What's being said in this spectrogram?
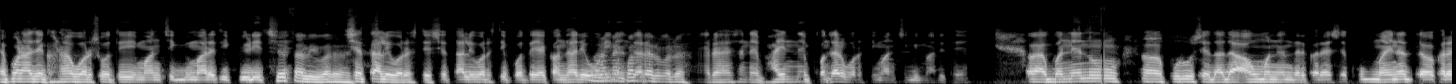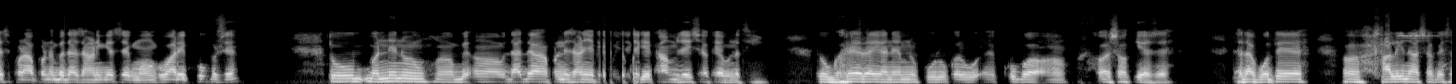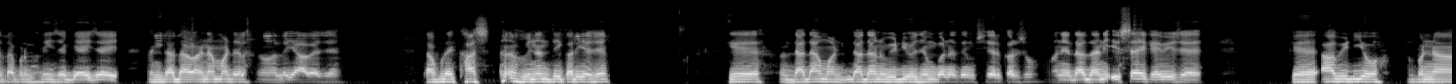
એ પણ આજે ઘણા વર્ષોથી માનસિક બીમારીથી પીડિત છે. છેતાલીસ વર્ષ. છેતાલીસ વર્ષથી છેતાલીસ વર્ષથી પોતે એક અંધારી અંદર રહે છે અને ભાઈને પંદર વર્ષથી માનસિક બીમારી થઈ. હવે બંનેનું પુરુષ છે દાદા આ અંદર કરે છે. ખૂબ મહેનત કરે છે પણ આપણે બધા જાણીએ છીએ મોંઘવારી ખૂબ છે. તો બંનેનું દાદા આપણને જાણીએ કે કોઈ જગ્યાએ કામ જઈ શકે એમ નથી. તો ઘરે રહી અને એમનું પૂરું કરવું એ ખૂબ અશક્ય છે. દાદા પોતે ચાલી ના શકે છતાં પણ ઘણી જગ્યાએ જઈ અને દાદા એના માટે લઈ આવે છે. તો આપણે ખાસ વિનંતી કરીએ છીએ કે દાદા દાદાનો વીડિયો જેમ બને તેમ શેર કરશો અને દાદાની ઈચ્છા એક એવી છે કે આ વીડિયો આપણના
